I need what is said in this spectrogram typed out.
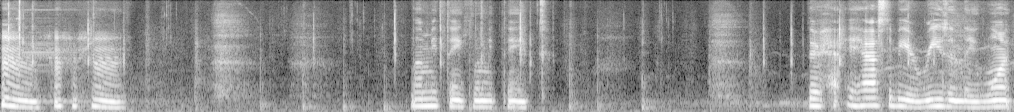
Hmm. Hmm. let me think. Let me think. There, ha it has to be a reason they want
